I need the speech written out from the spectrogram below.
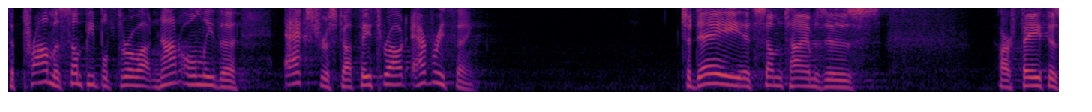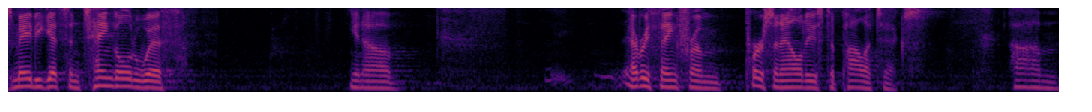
The problem is some people throw out not only the extra stuff, they throw out everything. Today, it sometimes is our faith is maybe gets entangled with, you know, everything from personalities to politics. Um,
